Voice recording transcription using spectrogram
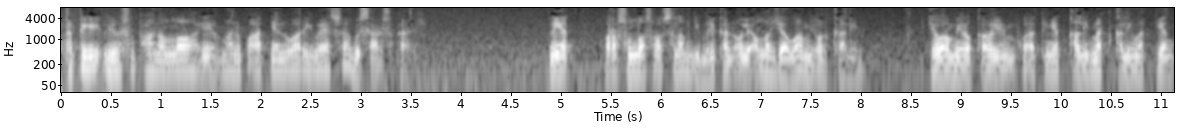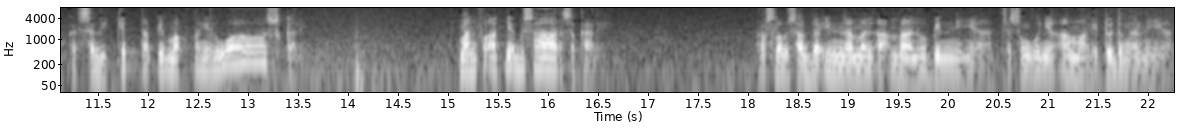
Tapi ya subhanallah ya manfaatnya luar biasa besar sekali. Lihat Rasulullah SAW diberikan oleh Allah jawami ul kalim. Jawami ul kalim artinya kalimat-kalimat yang sedikit tapi maknanya luas sekali. Manfaatnya besar sekali. Rasulullah bersabda innamal a'malu bin niat. Sesungguhnya amal itu dengan niat.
